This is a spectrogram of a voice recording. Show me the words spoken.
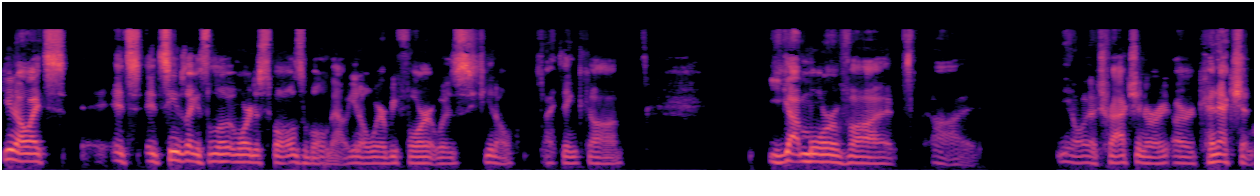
you know it's it's it seems like it's a little bit more disposable now you know where before it was you know i think uh you got more of uh uh you know an attraction or or connection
